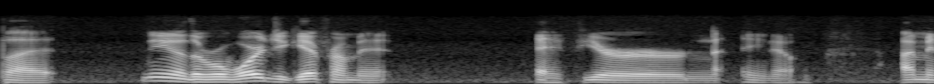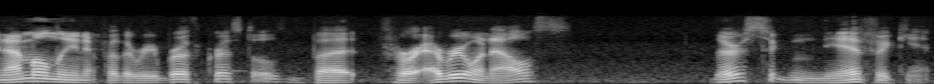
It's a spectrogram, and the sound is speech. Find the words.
But you know the rewards you get from it, if you're you know, I mean I'm only in it for the rebirth crystals, but for everyone else, they're significant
